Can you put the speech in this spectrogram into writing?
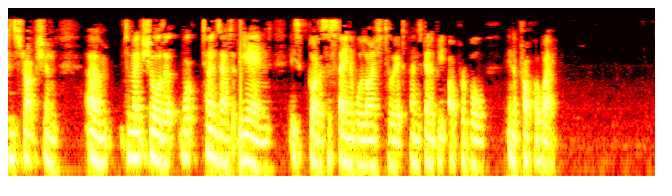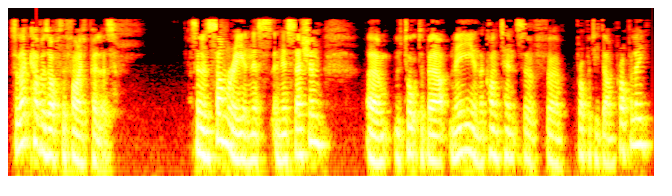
construction, um, to make sure that what turns out at the end is got a sustainable life to it and is going to be operable in a proper way. So that covers off the five pillars. So in summary, in this in this session, um, we've talked about me and the contents of uh, property done properly.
